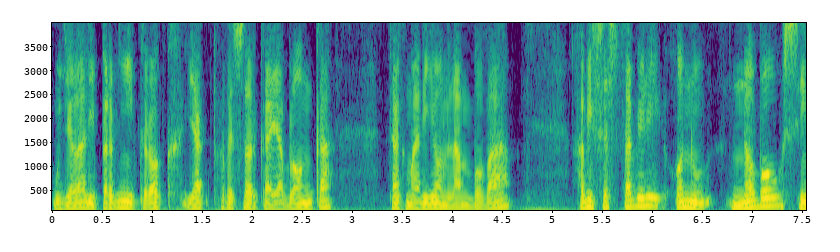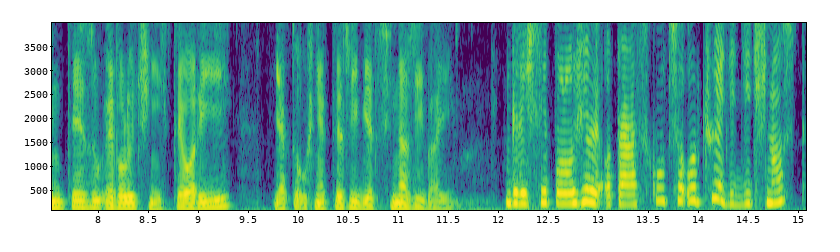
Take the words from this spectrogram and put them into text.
udělali první krok jak profesorka Jablonka, tak Marion Lambová, aby se stavili onu novou syntézu evolučních teorií, jak to už někteří vědci nazývají. Když si položili otázku, co určuje dědičnost,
